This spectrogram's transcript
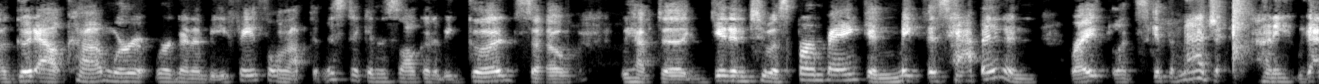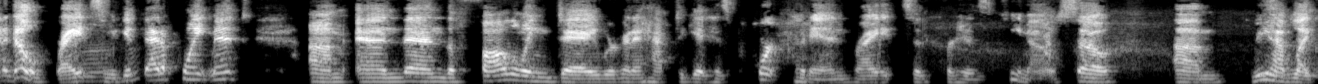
a good outcome. We're we're going to be faithful and optimistic, and this is all going to be good. So we have to get into a sperm bank and make this happen. And right, let's get the magic, honey. We got to go. Right. Mm-hmm. So we get mm-hmm. that appointment, um, and then the following day we're going to have to get his port put in, right, so for his chemo. So um, we have like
